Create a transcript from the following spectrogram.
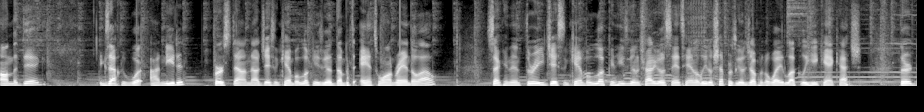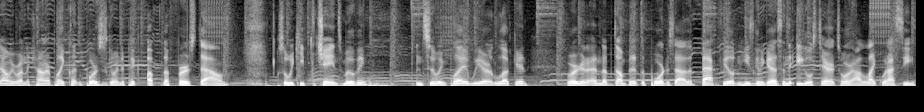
on the dig. Exactly what I needed. First down now, Jason Campbell looking. He's going to dump it to Antwaan Randle El. Second and three, Jason Campbell looking. He's going to try to go to Santana. Lito Sheppard's going to jump it away. Luckily, he can't catch. Third down, we run the counter play. Clinton Portis is going to pick up the first down. So we keep the chains moving. Ensuing play, we are looking. We're going to end up dumping it to Portis out of the backfield, and he's going to get us into Eagles territory. I like what I see.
